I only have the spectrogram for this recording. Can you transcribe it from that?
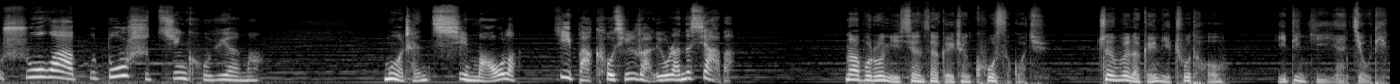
说话不都是金口玉言吗？墨尘气毛了，一把扣起阮流然的下巴。那不如你现在给朕哭死过去，朕为了给你出头，一定一言九鼎。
